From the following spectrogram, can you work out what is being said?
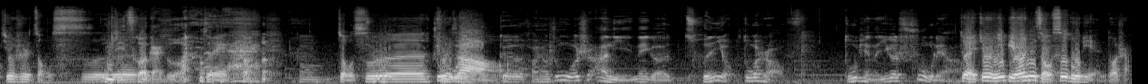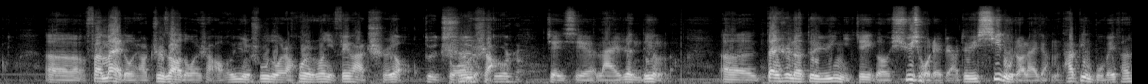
就是走私。供给侧改革。对，嗯，走私制造。对，好像中国是按你那个存有多少毒品的一个数量。对，就是你比如说你走私毒品多少。呃，贩卖多少，制造多少，或运输多少，或者说你非法持有多少，多少这些来认定的。呃，但是呢，对于你这个需求这边，对于吸毒者来讲呢，他并不违反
